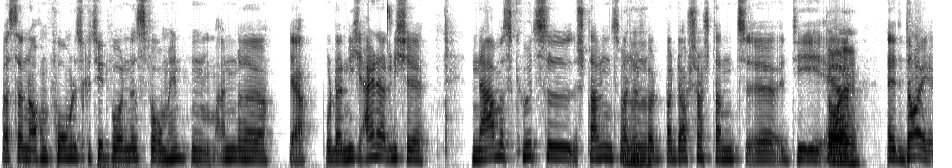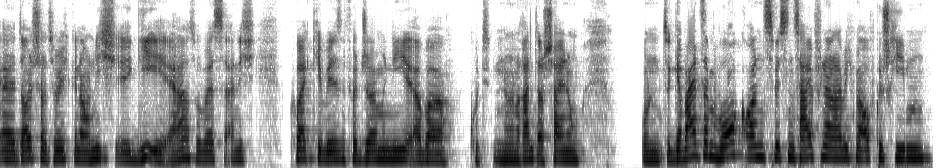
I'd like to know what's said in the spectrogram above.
Was dann auch im Forum diskutiert worden ist, warum hinten andere, ja, oder nicht einheitliche Namenskürzel standen, zum Beispiel Mhm. bei Deutschland stand äh, DER. Doi. Äh, Doi, äh, Deutschland natürlich, genau, nicht äh, GER, so wäre es eigentlich korrekt gewesen für Germany, aber gut, nur eine Randerscheinung. Und gemeinsame Walk-Ons bis ins Halbfinale habe ich mir aufgeschrieben.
